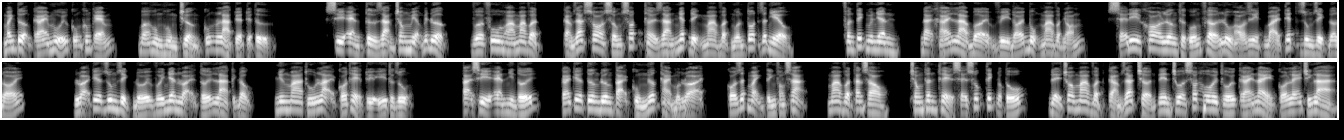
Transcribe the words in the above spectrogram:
Manh tượng cái mũi cũng không kém vợ hùng hùng trưởng cũng là tuyệt tuyệt tử. Cn từ dạn trong miệng biết được, vừa phu hóa ma vật, cảm giác so sống sót thời gian nhất định ma vật muốn tốt rất nhiều. Phân tích nguyên nhân, đại khái là bởi vì đói bụng ma vật nhóm sẽ đi kho lương thực uống phở lủ họ dịt bài tiết dung dịch đỡ đói. Loại kia dung dịch đối với nhân loại tới là kịch độc, nhưng ma thú lại có thể tùy ý thực dụng. Tại cn nhìn tới, cái kia tương đương tại cùng nước thải một loại, có rất mạnh tính phóng xạ, ma vật tan sau, trong thân thể sẽ xúc tích độc tố, để cho ma vật cảm giác trở nên chua sót hôi thối. Cái này có lẽ chính là,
